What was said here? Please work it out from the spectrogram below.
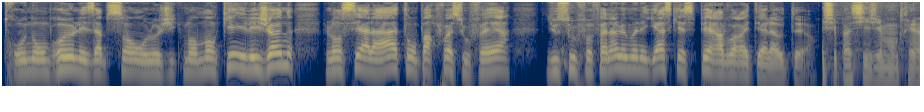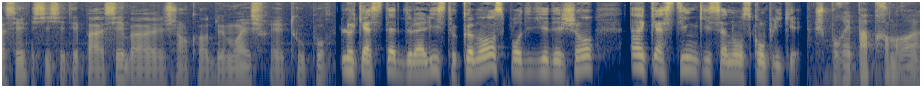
Trop nombreux, les absents ont logiquement manqué et les jeunes, lancés à la hâte, ont parfois souffert. Youssouf Fofana, le monégasque, espère avoir été à la hauteur. Je ne sais pas si j'ai montré assez. Si c'était pas assez, bah, j'ai encore deux mois et je ferai tout pour. Le casse-tête de la liste commence pour Didier Deschamps. Un casting qui s'annonce compliqué. Je ne pourrais pas prendre euh,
